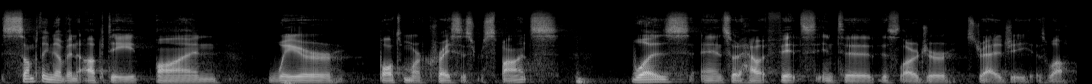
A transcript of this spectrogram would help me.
something of an update on where Baltimore crisis response was and sort of how it fits into this larger strategy as well.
